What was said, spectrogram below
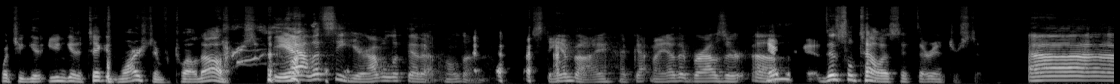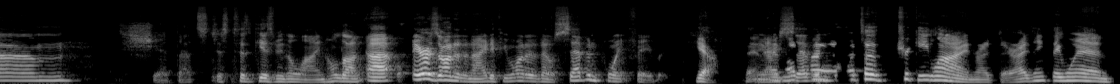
what you get. You can get a ticket in Washington for twelve dollars. yeah, let's see here. I will look that up. Hold on. Stand by. I've got my other browser. This will tell us if they're interested. Um, shit. That's just gives me the line. Hold on. Uh, Arizona tonight. If you wanted to know, seven point favorite. Yeah, and, that's, seven. That's a tricky line right there. I think they win.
